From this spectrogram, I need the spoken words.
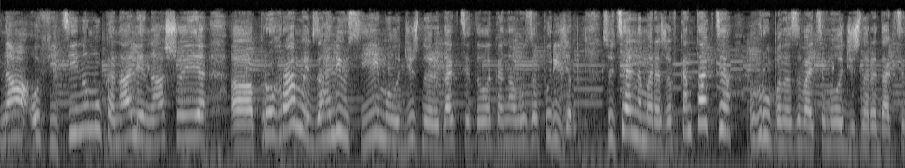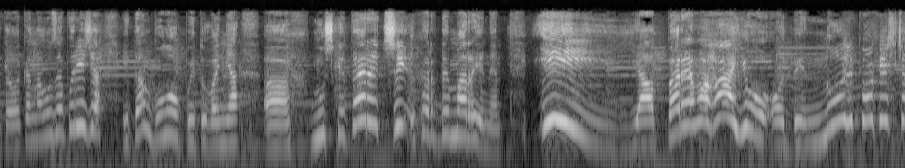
на офіційному каналі нашої е, програми і взагалі усієї молодіжної редакції телеканалу Запоріжжя. Соціальна мережа ВКонтакті, група називається Молодіжна редакція телеканалу Запоріжжя, і там було опитування е, мушкетери чи гардемарини. І я перемагаю 1-0 поки що,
